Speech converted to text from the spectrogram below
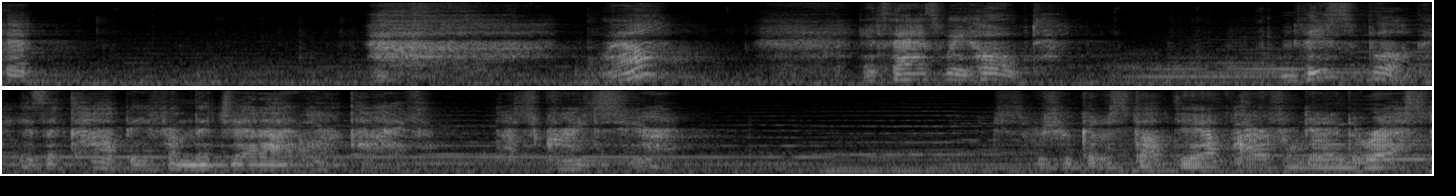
kid. Well, it's as we hoped. This book is a copy from the Jedi Archive. That's great, Cere. Wish we could have stopped the Empire from getting the rest.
